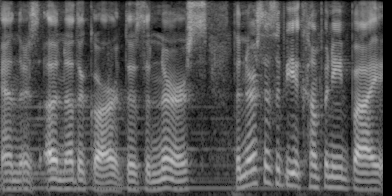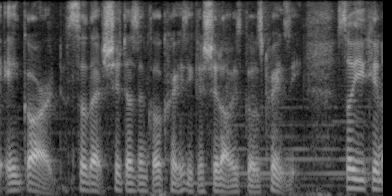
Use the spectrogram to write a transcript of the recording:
And there's another guard, there's a nurse. The nurse has to be accompanied by a guard so that shit doesn't go crazy because shit always goes crazy. So you can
